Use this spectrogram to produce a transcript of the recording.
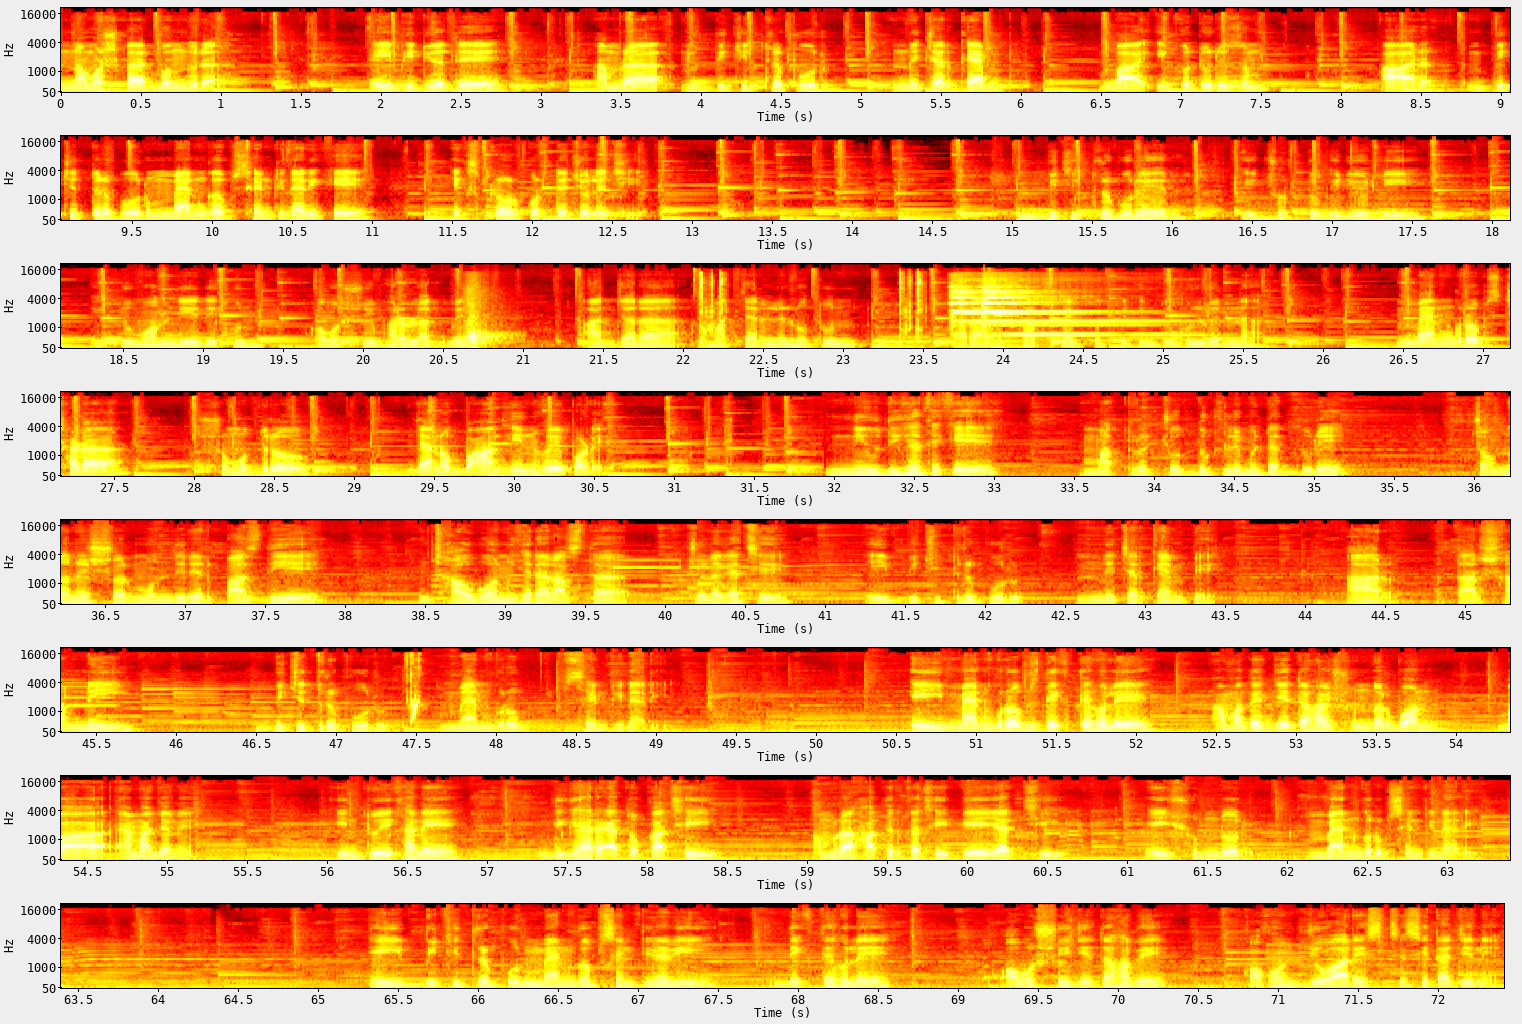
নমস্কার বন্ধুরা। এই ভিডিওতে আমরা বিচিত্রপুর নেচার ক্যাম্প বা ইকো ট্যুরিজম আর বিচিত্রপুর ম্যানগ্রোভ সেন্টিনারিকে এক্সপ্লোর করতে চলেছি। বিচিত্রপুরের এই ছোট্ট ভিডিওটি একটু মন দিয়ে দেখুন, অবশ্যই ভালো লাগবে। আর যারা আমার চ্যানেলে নতুন, তারা সাবস্ক্রাইব করতে কিন্তু ভুলবেন না। ম্যানগ্রোভস ছাড়া সমুদ্র যেন বাঁধহীন হয়ে পড়ে। নিউ দীঘা থেকে মাত্র চোদ্দ কিলোমিটার দূরে চন্দনেশ্বর মন্দিরের পাশ দিয়ে ঝাউবন ঘেরা রাস্তা চলে গেছে এই বিচিত্রপুর নেচার ক্যাম্পে। আর তার সামনেই বিচিত্রপুর ম্যানগ্রোভ সেন্টিনারি। এই ম্যানগ্রোভস দেখতে হলে আমাদের যেতে হয় সুন্দরবন বা অ্যামাজনে। কিন্তু এখানে দীঘার এত কাছেই আমরা হাতের কাছেই পেয়ে যাচ্ছি এই সুন্দর ম্যানগ্রোভ সেন্টিনারি। এই বিচিত্রপুর ম্যানগ্রোভ সেন্টিনারি দেখতে হলে অবশ্যই যেতে হবে কখন জোয়ার এসছে সেটা জেনে।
